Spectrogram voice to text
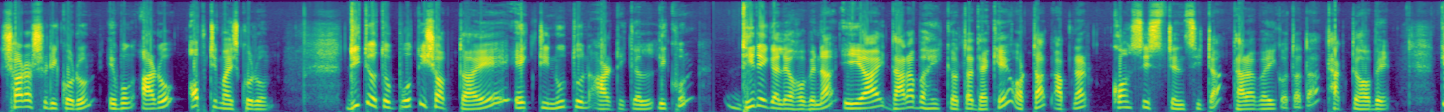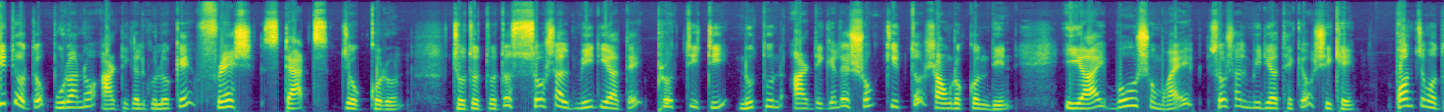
সরাসরি করুন এবং আরও অপটিমাইজ করুন। দ্বিতীয়ত, প্রতি সপ্তাহে একটি নতুন আর্টিকেল লিখুন। ধীরে গেলে হবে না এআই ধারাবাহিকতা দেখে, অর্থাৎ আপনার কনসিস্টেন্সিটা ধারাবাহিকতাটা থাকতে হবে। তৃতীয়ত, পুরানো আর্টিকেলগুলোকে ফ্রেশ স্ট্যাটস যোগ করুন। চতুর্থত সোশ্যাল মিডিয়াতে প্রতিটি নতুন আর্টিকেলের সংক্ষিপ্ত সংরক্ষণ দিন। এআই বহু সময়ে সোশ্যাল মিডিয়া থেকেও শিখে। পঞ্চমত,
